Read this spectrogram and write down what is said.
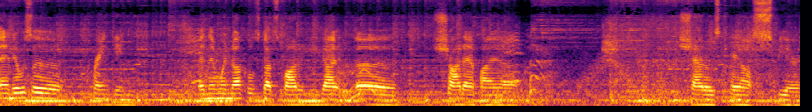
And it was a pranking. And then when Knuckles got spotted, he got uh, shot at by uh, Shadow's Chaos Spear.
